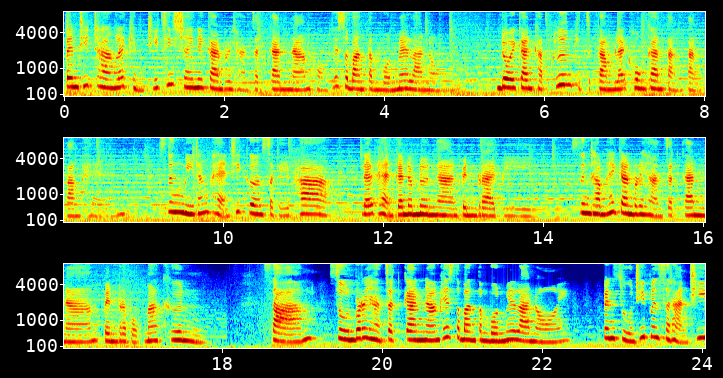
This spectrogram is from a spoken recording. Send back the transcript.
เป็นทิศทางและเข็มทิศที่ใช้ในการบริหารจัดการน้ำของเทศบาลตำบลแม่ลาน้อย โดยการขับเคลื่อนกิจกรรมและโครงการต่างๆ ตามแผน ซึ่งมีทั้งแผนที่เกินศักยภาพ และแผนการดำเนินงานเป็นรายปี ซึ่งทำให้การบริหารจัดการน้ำเป็นระบบมากขึ้น 3. ศูนย์บริหารจัดการน้ำเทศบาลตำบลแม่ลาน้อย เป็นศูนย์ที่เป็นสถานที่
